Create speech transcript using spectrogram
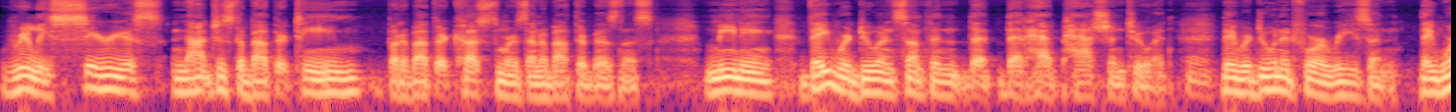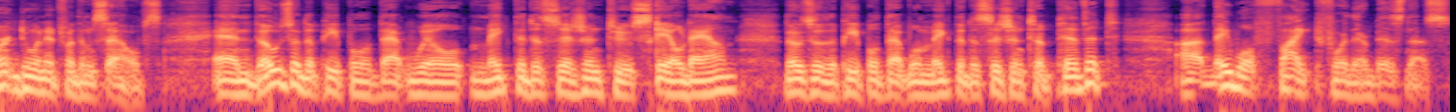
really serious, not just about their team, but about their customers and about their business. Meaning they were doing something that, that had passion to it. Mm. They were doing it for a reason. They weren't doing it for themselves. And those are the people that will make the decision to scale down. Those are the people that will make the decision to pivot. Uh, they will fight for their business.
